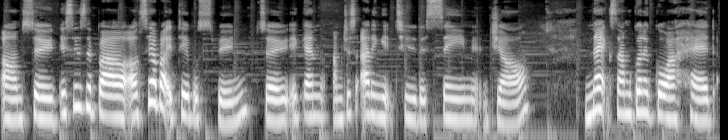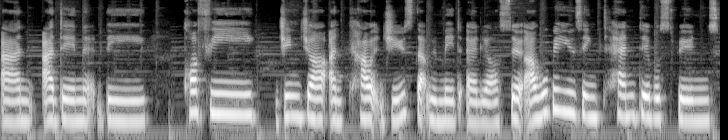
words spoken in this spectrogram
um so this is about i'll say about a tablespoon so again i'm just adding it to the same jar next i'm going to go ahead and add in the coffee ginger and carrot juice that we made earlier. So i will be using 10 tablespoons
